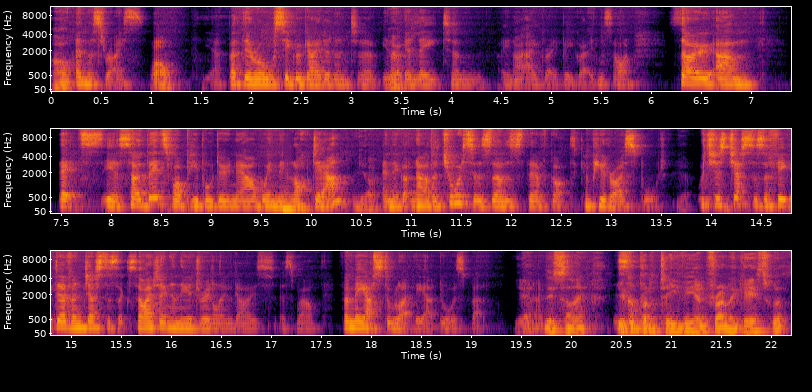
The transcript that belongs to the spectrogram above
Oh. in this race. Wow. Yeah, but they're all segregated into you know Yeah. elite and you know A grade, B grade, and so on. So um, that's yeah. So that's what people do now when they're locked down Yeah. and they've got no other choices. They've got computerized sport, Yeah. which is just as effective and just as exciting, and the adrenaline goes as well. For me, I still like the outdoors, but Yeah, there's something. You could put a TV in front, I guess, with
